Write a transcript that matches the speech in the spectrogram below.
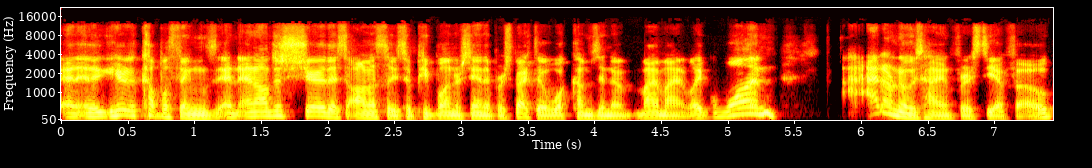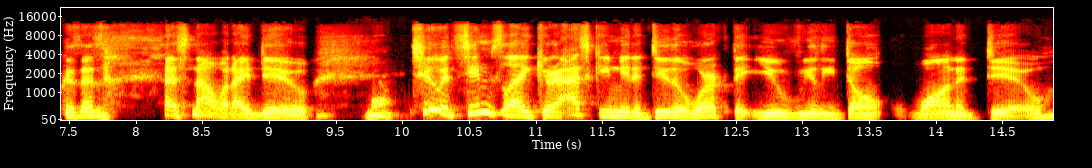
and here's a couple things, and, and I'll just share this honestly so people understand the perspective of what comes into my mind. Like one, I don't know who's hiring for a CFO because that's that's not what I do. Two, it seems like you're asking me to do the work that you really don't want to do.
